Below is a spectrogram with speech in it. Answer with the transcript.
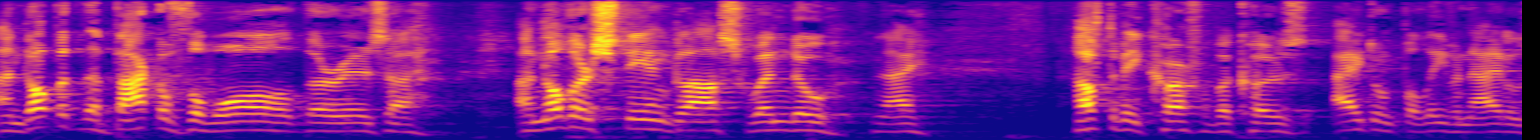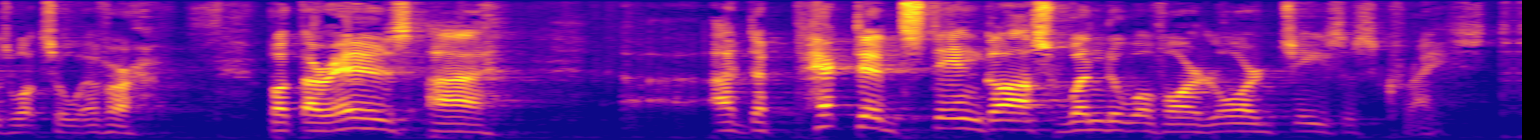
And up at the back of the wall, there is a, another stained glass window. Now, I have to be careful because I don't believe in idols whatsoever. But there is a, a depicted stained glass window of our Lord Jesus Christ.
